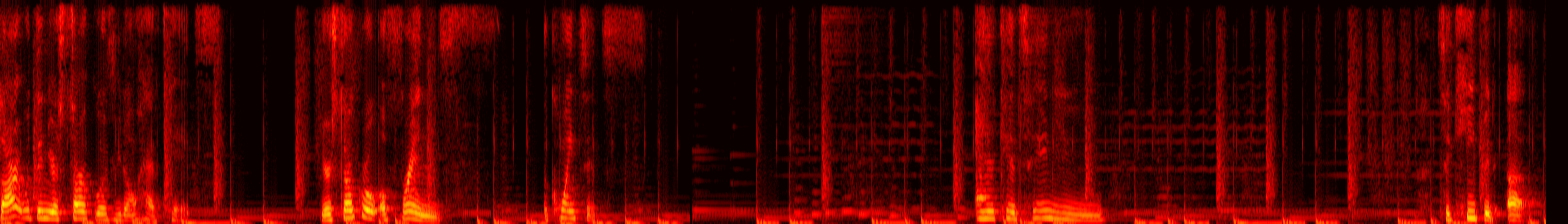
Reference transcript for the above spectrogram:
Start within your circle if you don't have kids. Your circle of friends, acquaintance. And continue to keep it up.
